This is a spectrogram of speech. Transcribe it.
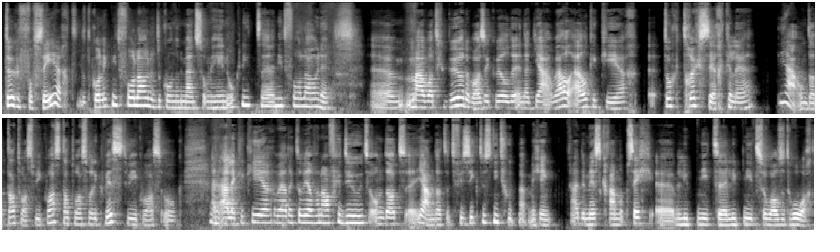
te geforceerd. Dat kon ik niet volhouden. Dat konden de mensen om me heen ook niet, eh, niet volhouden. Ehm, maar wat gebeurde was, ik wilde in dat jaar wel elke keer eh, toch terugcirkelen. Ja, omdat dat was wie ik was. Dat was wat ik wist wie ik was ook. En elke keer werd ik er weer van afgeduwd, omdat, eh, ja, omdat het fysiek dus niet goed met me ging. De miskraam op zich eh, liep, niet, eh, liep niet zoals het hoort.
